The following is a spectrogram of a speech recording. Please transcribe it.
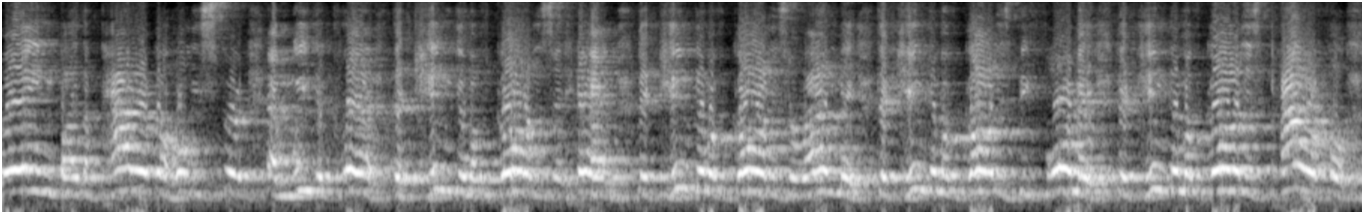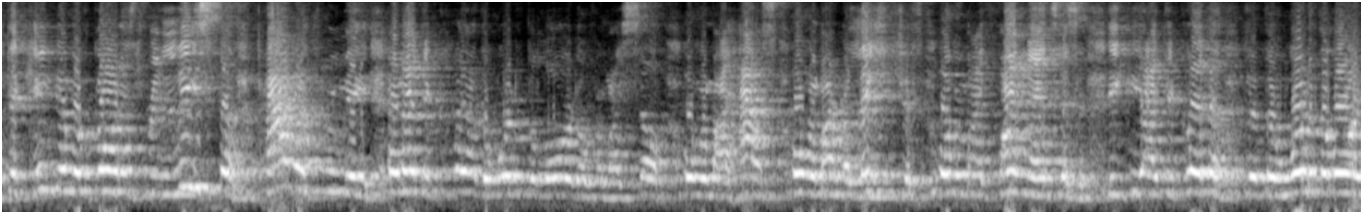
praying by the power of the Holy Spirit and we declare the kingdom of God is at hand. The kingdom of God is around me. The kingdom of God is before me. The kingdom of God is powerful. The kingdom of God has released the power through me. And I declare the word of the Lord over myself, over my house, over my relationships, over my finances. I declare the, the, the word of the Lord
